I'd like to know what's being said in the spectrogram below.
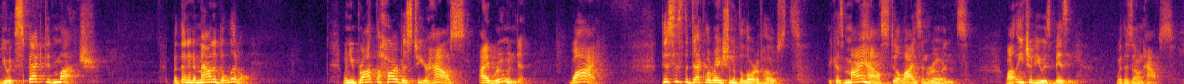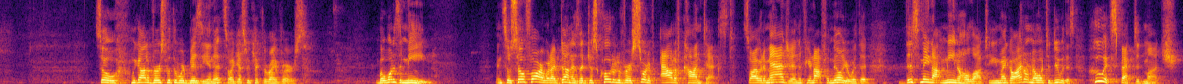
You expected much but then it amounted to little. When you brought the harvest to your house, I ruined it. Why? This is the declaration of the Lord of hosts, because my house still lies in ruins, while each of you is busy with his own house. So we got a verse with the word busy in it, so I guess we picked the right verse. but what does it mean? And so, so far, what I've done is I've just quoted a verse sort of out of context. So I would imagine, if you're not familiar with it, this may not mean a whole lot to you. You might go, I don't know what to do with this. Who expected much?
